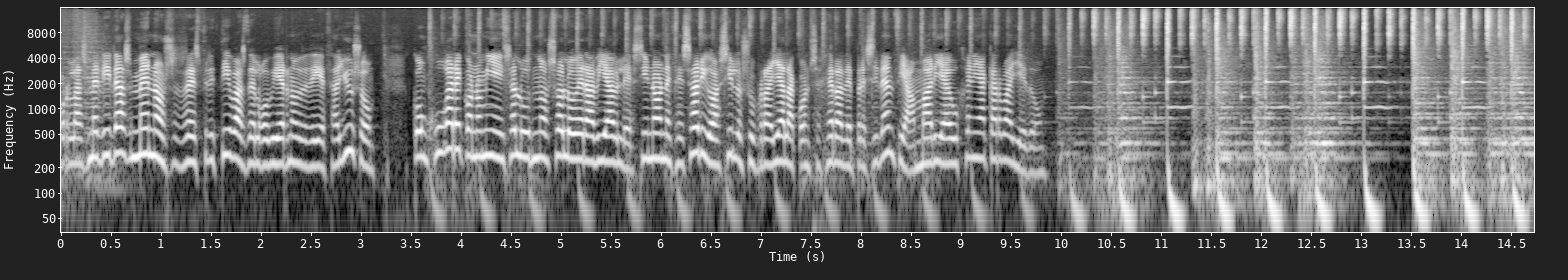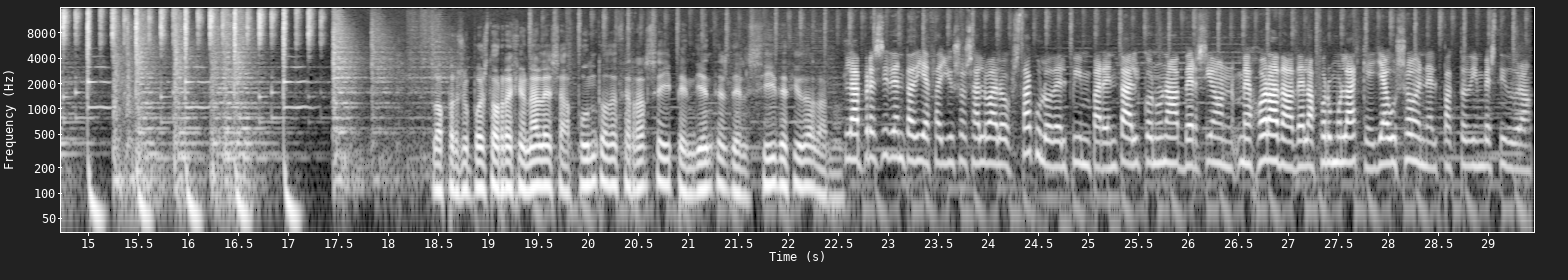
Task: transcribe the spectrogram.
por las medidas menos restrictivas del gobierno de Díaz Ayuso. Conjugar economía y salud no solo era viable, sino necesario, así lo subraya la consejera de Presidencia, María Eugenia Carballedo. Los presupuestos regionales a punto de cerrarse y pendientes del sí de Ciudadanos. La presidenta Díaz Ayuso salva el obstáculo del PIN parental con una versión mejorada de la fórmula que ya usó en el pacto de investidura.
